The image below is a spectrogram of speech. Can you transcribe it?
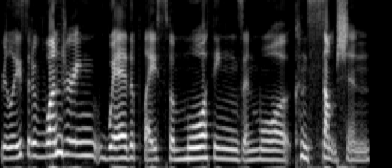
really, sort of wondering where the place for more things and more consumption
